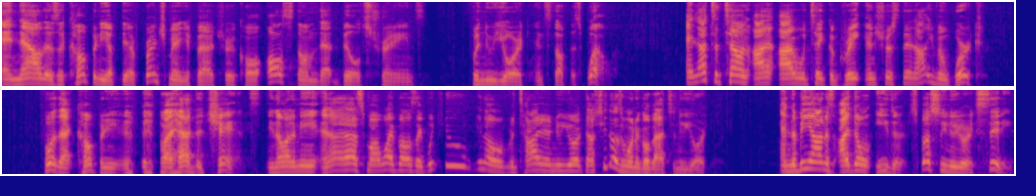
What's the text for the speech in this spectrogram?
And now there's a company up there, French manufacturer called Alstom that builds trains for New York and stuff as well. And that's a town I, I would take a great interest in. I'll even work for that company if, if I had the chance. You know what I mean? And I asked my wife, I was like, would you, you know, retire in New York? Now she doesn't want to go back to New York. And to be honest, I don't either, especially New York City.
